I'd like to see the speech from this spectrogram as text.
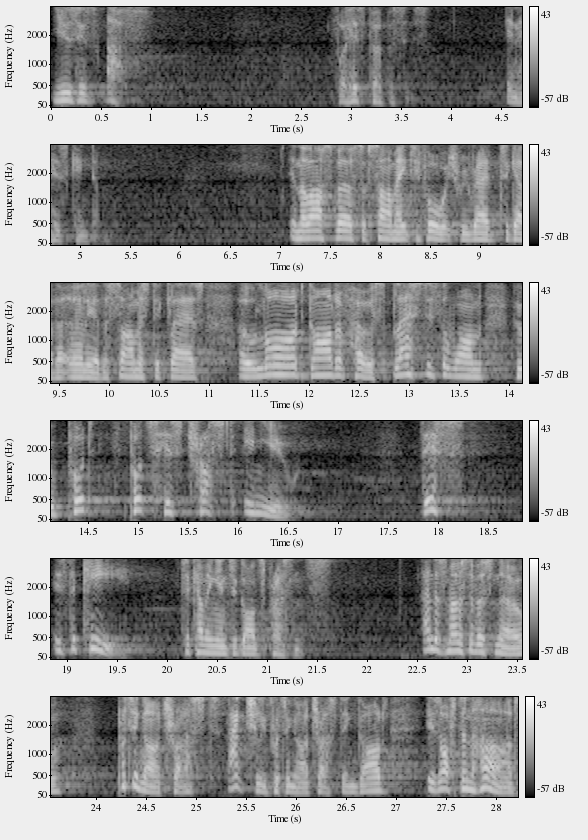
uses us for his purposes in his kingdom. In the last verse of Psalm 84, which we read together earlier, the psalmist declares, O Lord God of hosts, blessed is the one who put, puts his trust in you. This is the key to coming into God's presence. And as most of us know, putting our trust, actually putting our trust in God, is often hard.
